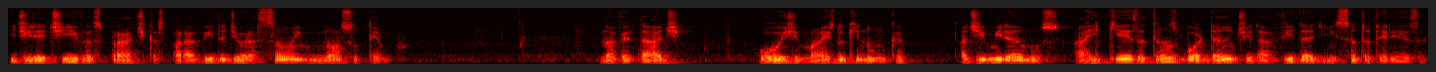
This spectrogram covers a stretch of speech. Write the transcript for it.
e diretivas práticas para a vida de oração em nosso tempo. Na verdade, hoje mais do que nunca, admiramos a riqueza transbordante da vida em Santa Teresa,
